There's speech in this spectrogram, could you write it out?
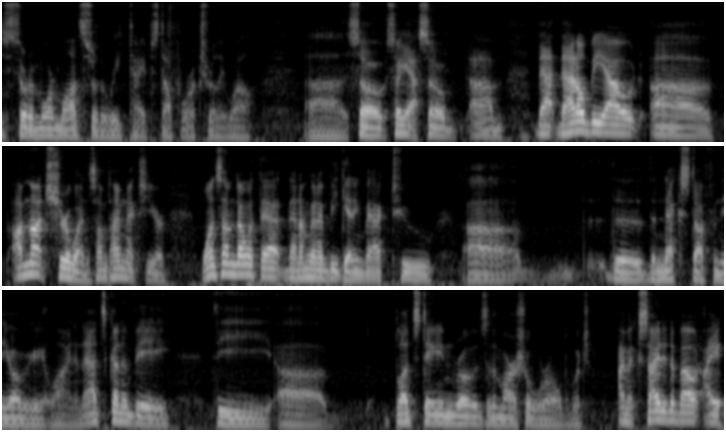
sort of more monster of the week type stuff works really well. Uh, so so yeah, so um, that that'll be out. Uh, I'm not sure when. Sometime next year. Once I'm done with that, then I'm going to be getting back to uh, the the next stuff in the Ogre line, and that's going to be the uh, Bloodstained Roads of the Martial World, which I'm excited about. I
